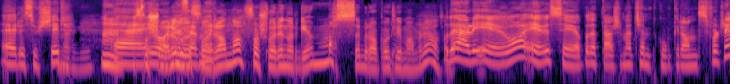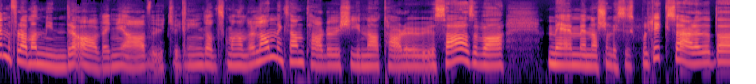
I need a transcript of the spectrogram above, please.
eh, ressurser. Energi. eh, i Forsvaret går jo foran nå. Forsvaret i Norge gjør masse bra på klima og miljø. Altså. Og det er det EU òg. EU ser jo på dette som et kjempekonkurransefortrinn, for da er man mindre avhengig av utviklingen i ganske mange andre land. Ikke sant? Tar du Kina, tar du USA, altså hva med, med nasjonalistisk politikk, så er det da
